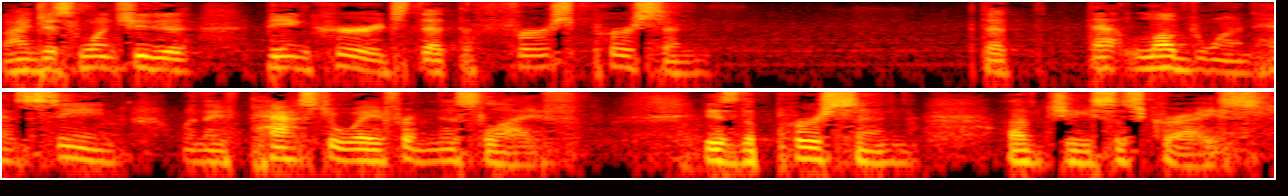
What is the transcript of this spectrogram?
I just want you to be encouraged that the first person that that loved one has seen when they've passed away from this life is the person of Jesus Christ.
